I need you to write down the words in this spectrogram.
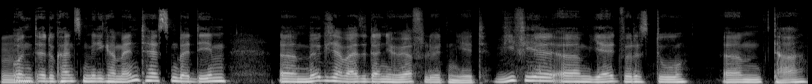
Mhm. und äh, du kannst ein Medikament testen, bei dem äh, möglicherweise dein Gehör flöten geht. Wie viel ähm, Geld würdest du ähm, da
